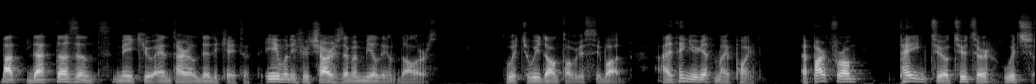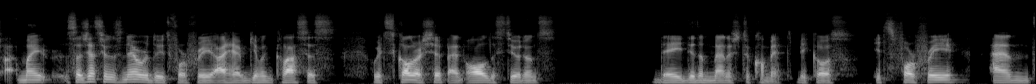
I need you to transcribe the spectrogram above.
But that doesn't make you entirely dedicated, even if you charge them a million dollars, which we don't obviously, but I think you get my point. Apart from paying to your tutor, which my suggestion is never do it for free. I have given classes with scholarship and all the students they didn't manage to commit because it's for free and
